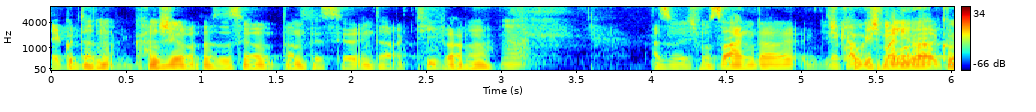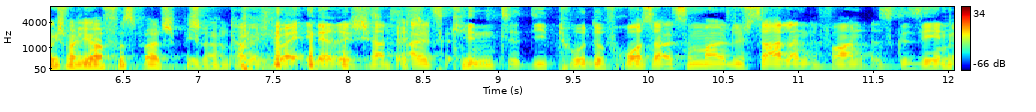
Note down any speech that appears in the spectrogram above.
Ja gut, dann kannst du ja, das ist ja dann ein bisschen interaktiver, ne? Ja. Also ich muss sagen, da, da gucke ich, mal lieber, guck ich mal lieber Fußballspiele an. Ich kann mich nur erinnern, ich hatte als Kind die Tour de France, als er mal durch Saarland gefahren ist, gesehen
